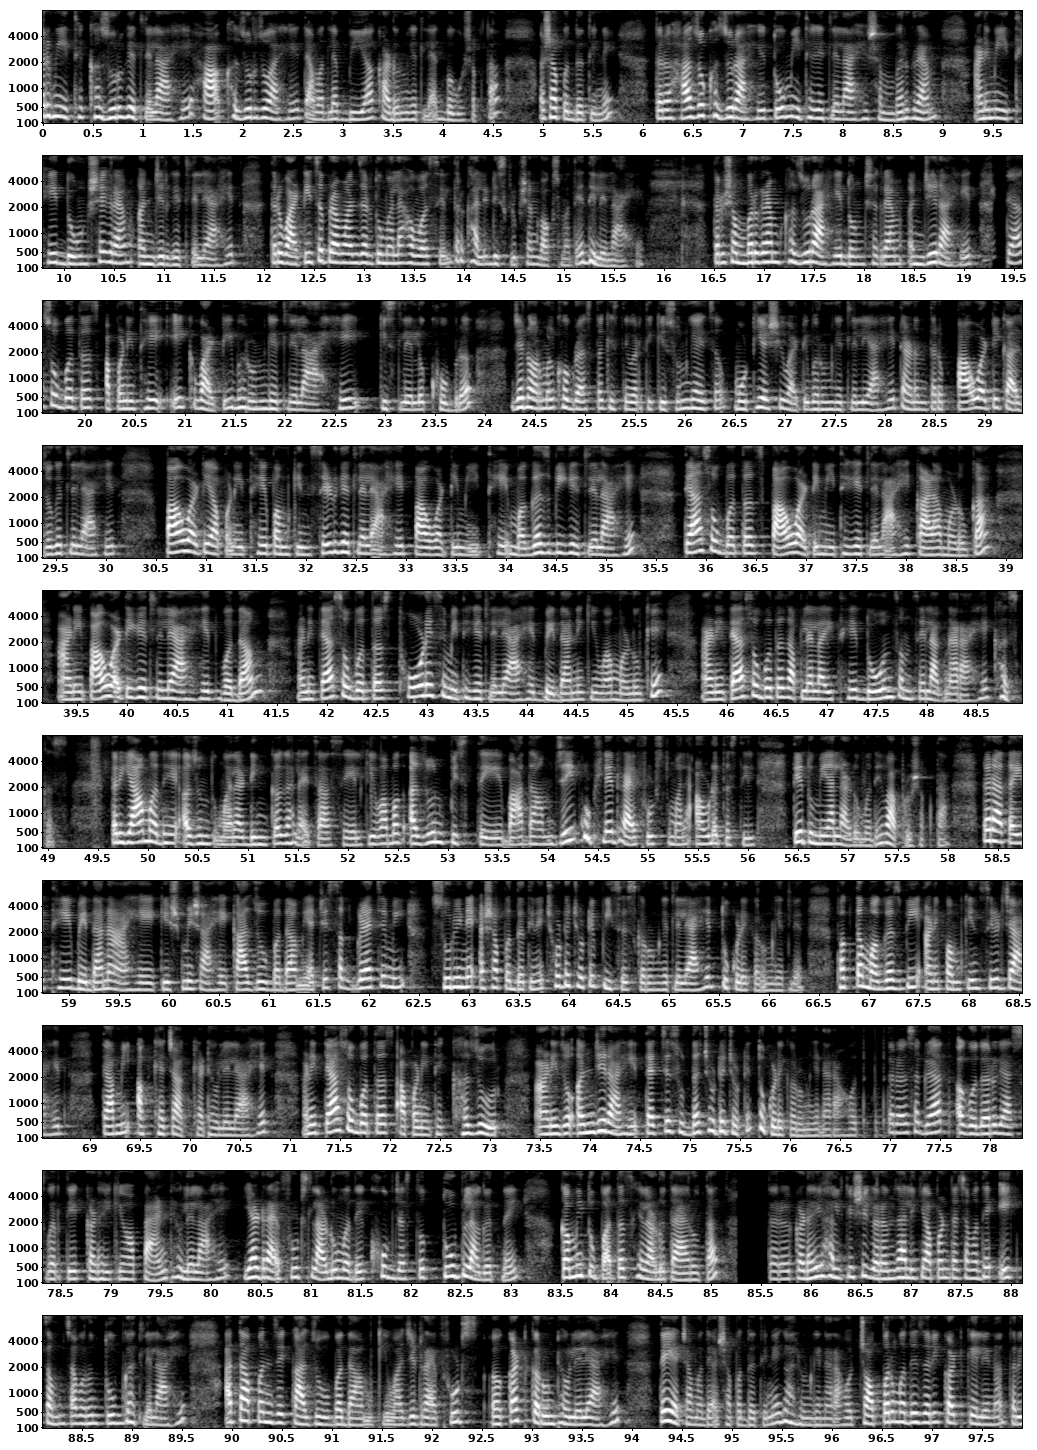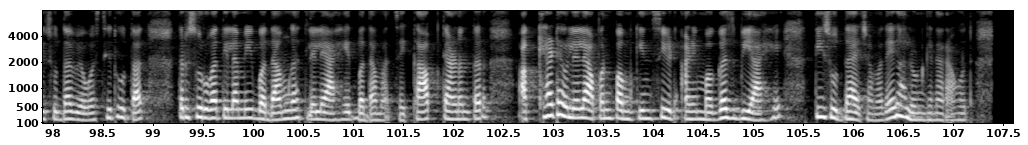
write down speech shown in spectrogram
तर मी इथे खजूर घेतलेला आहे. हा खजूर जो आहे त्यामधल्या बिया काढून घेतल्या आहेत बघू शकता. अशा पद्धतीने. तर हा जो खजूर आहे तो मी इथे घेतलेला आहे शंभर ग्रॅम आणि मी इथे दोनशे ग्रॅम अंजीर घेतलेले आहेत. तर वाटीचं प्रमाण जर तुम्हाला हवं असेल तर खाली डिस्क्रिप्शन बॉक्समध्ये दिलेलं आहे. तर शंभर ग्रॅम खजूर आहे दोनशे ग्रॅम अंजीर आहेत. त्यासोबतच आपण इथे एक वाटी भरून घेतलेलं आहे किसलेलं खोबरं. जे नॉर्मल खोबरं असतं किसणीवरती किसून घ्यायचं. मोठी अशी वाटी भरून घेतलेली आहे. त्यानंतर पाव वाटी काजू घेतलेले आहेत. पाववाटी आपण इथे पंपकिन सीड घेतलेले आहेत पाववाटी मी इथे मगज बी घेतलेला आहे. त्यासोबतच पाववाटी मी इथे घेतलेला आहे काळा मणुका आणि पाववाटी घेतलेले आहेत बदाम आणि त्यासोबतच थोडेसे मी इथे घेतलेले आहेत बेदाणे किंवा मणुके आणि त्यासोबतच आपल्याला इथे दोन चमचे लागणार आहे खसखस. तर यामध्ये अजून तुम्हाला डिंक घालायचा असेल किंवा मग अजून पिस्ते बादाम जे कुठले ड्रायफ्रूट्स तुम्हाला आवडत असतील ते तुम्ही या लाडूमध्ये वापरू शकता. तर आता इथे बेदाना आहे किशमिश आहे काजू बदाम याचे सगळ्याचे मी सुरीने अशा पद्धतीने छोटे छोटे पीसेस करून घेतलेले आहेत तुकडे करून घेतले आहेत. फक्त मगजबी आणि पंपकिन सीड ज्या आहेत त्या मी अख्ख्याच्या अख्ख्या ठेवलेल्या आहेत. आणि त्यासोबतच आपण इथे खजूर आणि जो अंजीर आहे त्याचेसुद्धा छोटे छोटे तुकडे करून घेणार आहोत. तर सगळ्यात अगोदर गॅसवरती एक कढई किंवा पॅन ठेवलेला आहे. या ड्रायफ्रूट्स लाडूमध्ये खूप जास्त तूप लागत नाही. कमी तुपातच हे लाडू तयार होतात. तर कढई हलकीशी गरम झाली की आपण त्याच्यामध्ये एक चमचा भरून तूप घातलेला आहे. आता आपण जे काजू बदाम किंवा जे ड्रायफ्रूट्स कट करून ठेवलेले आहेत ते याच्यामध्ये अशा पद्धतीने घालून घेणार आहोत. चॉपरमध्ये जरी कट केले ना तरीसुद्धा व्यवस्थित होतात. तर सुरुवातीला मी बदाम घातलेले आहेत. बदामाचे काप त्यानंतर अख्ख्या ठेवलेल्या आपण पंपकिन सीड आणि मगज बी आहे तीसुद्धा याच्यामध्ये घालून घेणार आहोत.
